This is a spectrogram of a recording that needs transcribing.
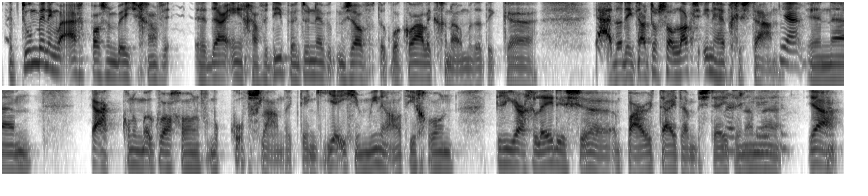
En toen ben ik me eigenlijk pas een beetje gaan, eh, daarin gaan verdiepen. En toen heb ik mezelf het ook wel kwalijk genomen dat ik, eh, ja, dat ik daar toch zo laks in heb gestaan. Ja. En ehm, ja, kon ik me ook wel gewoon voor mijn kop slaan. Dat ik denk, jeetje, Mina had hier gewoon drie jaar geleden eens eh, een paar uur tijd aan besteed. En dan, eh, ja,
